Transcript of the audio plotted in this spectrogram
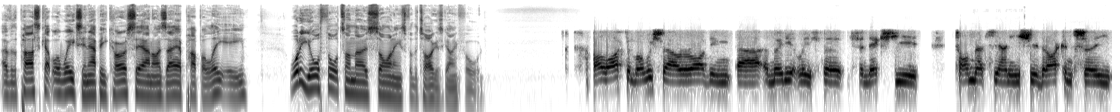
over the past couple of weeks in Api Koroisau and Isaiah Papali'i. What are your thoughts on those signings for the Tigers going forward? I like them. I wish they were arriving uh, immediately for, for next year. Tom, that's the only issue that I can see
